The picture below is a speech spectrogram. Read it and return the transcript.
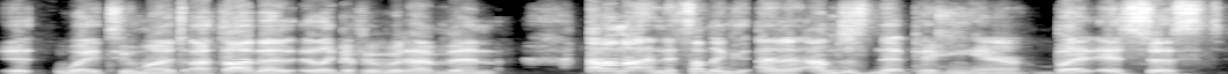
it way too much. I thought that like if it would have been, I don't know, and it's something. And I'm just nitpicking here, but it's just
